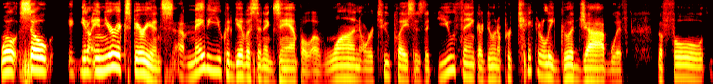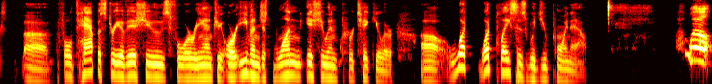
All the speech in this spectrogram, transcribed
Well so you know, in your experience, uh, maybe you could give us an example of one or two places that you think are doing a particularly good job with the full uh, the full tapestry of issues for reentry, or even just one issue in particular. Uh, what what places would you point out? Well,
